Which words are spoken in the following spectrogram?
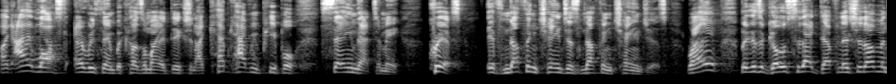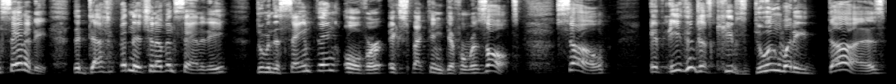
Like I had lost everything because of my addiction. I kept having people saying that to me. Chris, if nothing changes, nothing changes, right? Because it goes to that definition of insanity. The definition of insanity, doing the same thing over, expecting different results. So if Ethan just keeps doing what he does,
